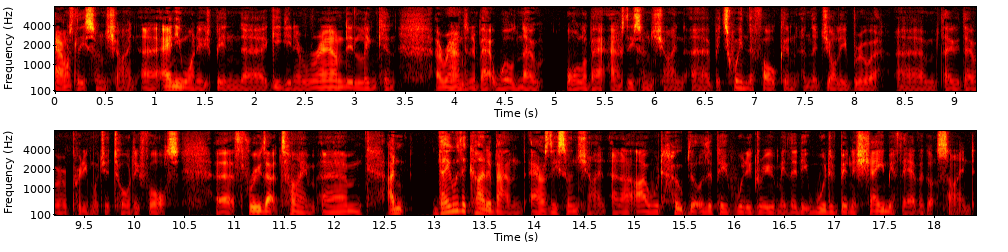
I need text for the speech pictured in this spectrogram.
Owsley Sunshine. Uh, anyone who's been uh, gigging around in Lincoln, around and about, will know all about Owsley Sunshine uh, between the Falcon and the Jolly Brewer. Um, they they were pretty much a tour de force uh, through that time, um, and they were the kind of band, Owsley Sunshine, and I, I would hope that other people would agree with me that it would have been a shame if they ever got signed.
